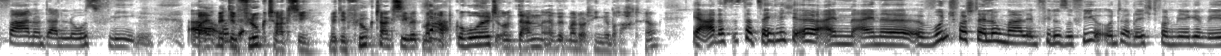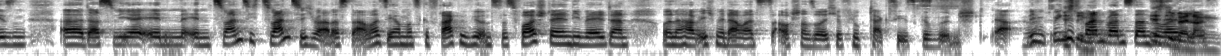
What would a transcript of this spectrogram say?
fahren und dann losfliegen. Bald äh, mit dem Flugtaxi. Mit dem Flugtaxi wird man ja. abgeholt und dann äh, wird man dorthin gebracht. Ja, ja das ist tatsächlich äh, ein, eine Wunschvorstellung mal im Philosophieunterricht von mir gewesen, äh, dass wir in, in 2020 war das damals. Sie haben uns gefragt, wie wir uns das vorstellen, die Welt dann. Und da habe ich mir damals auch schon solche Flugtaxis gewünscht. Ja, ja ich bin gespannt, wann es dann so weit ist. lang.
